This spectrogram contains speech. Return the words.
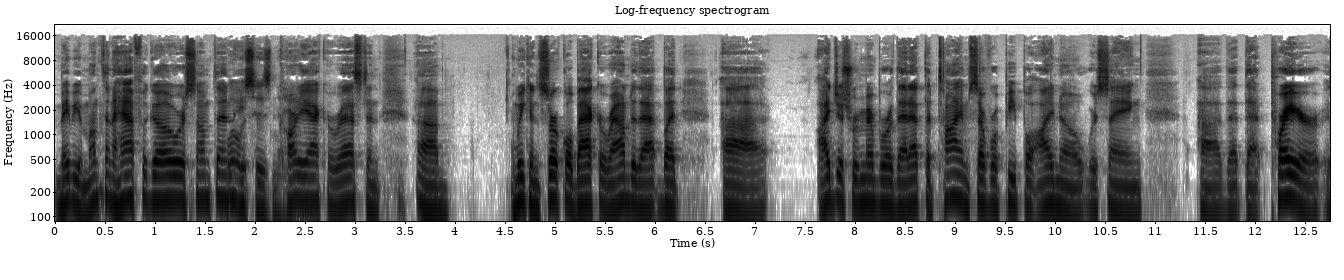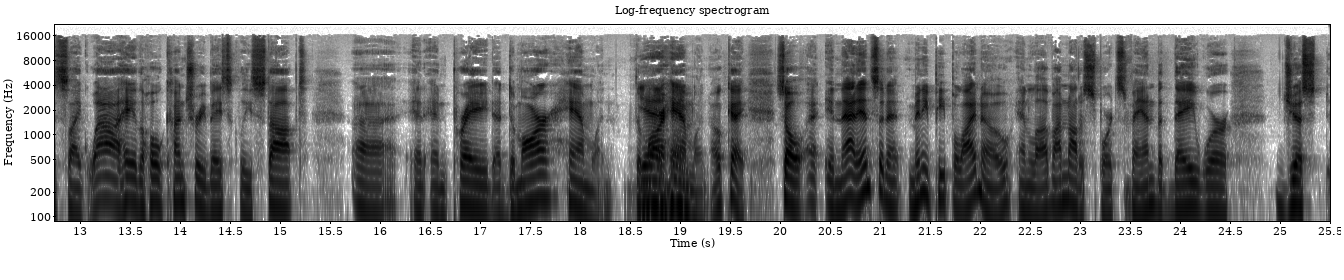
maybe a month and a half ago or something. What was his name? Cardiac arrest, and um, we can circle back around to that. But uh, I just remember that at the time, several people I know were saying uh, that that prayer. It's like, wow, hey, the whole country basically stopped uh, and, and prayed. Uh, Damar Hamlin. Damar Yeah, him. Hamlin. Okay, so uh, in that incident, many people I know and love. I'm not a sports fan, but they were just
